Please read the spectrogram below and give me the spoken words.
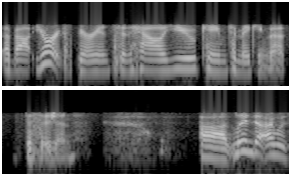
about your experience and how you came to making that decision? Uh, Linda, I was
